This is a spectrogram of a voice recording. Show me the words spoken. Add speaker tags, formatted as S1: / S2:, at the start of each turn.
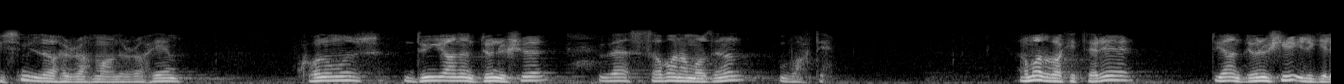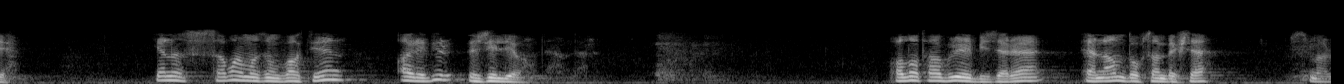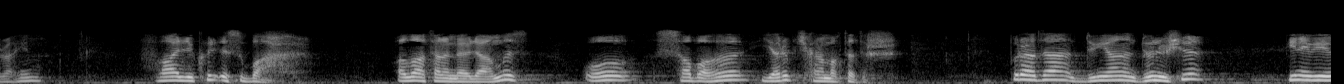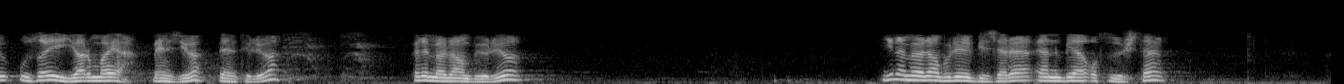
S1: Bismillahirrahmanirrahim. Konumuz dünyanın dönüşü ve sabah namazının vakti. Namaz vakitleri dünyanın dönüşüyle ilgili. Yani sabah namazının vaktinin ayrı bir özelliği var. Allah Teala bizlere En'am 95'te Bismillahirrahmanirrahim Falikül isbah Allah Teala Mevlamız o sabahı yarıp çıkarmaktadır. Burada dünyanın dönüşü bir nevi uzayı yarmaya benziyor, benzetiyor. Öyle Mevlam buyuruyor. Yine Mevlam buyuruyor bizlere Enbiya 33'te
